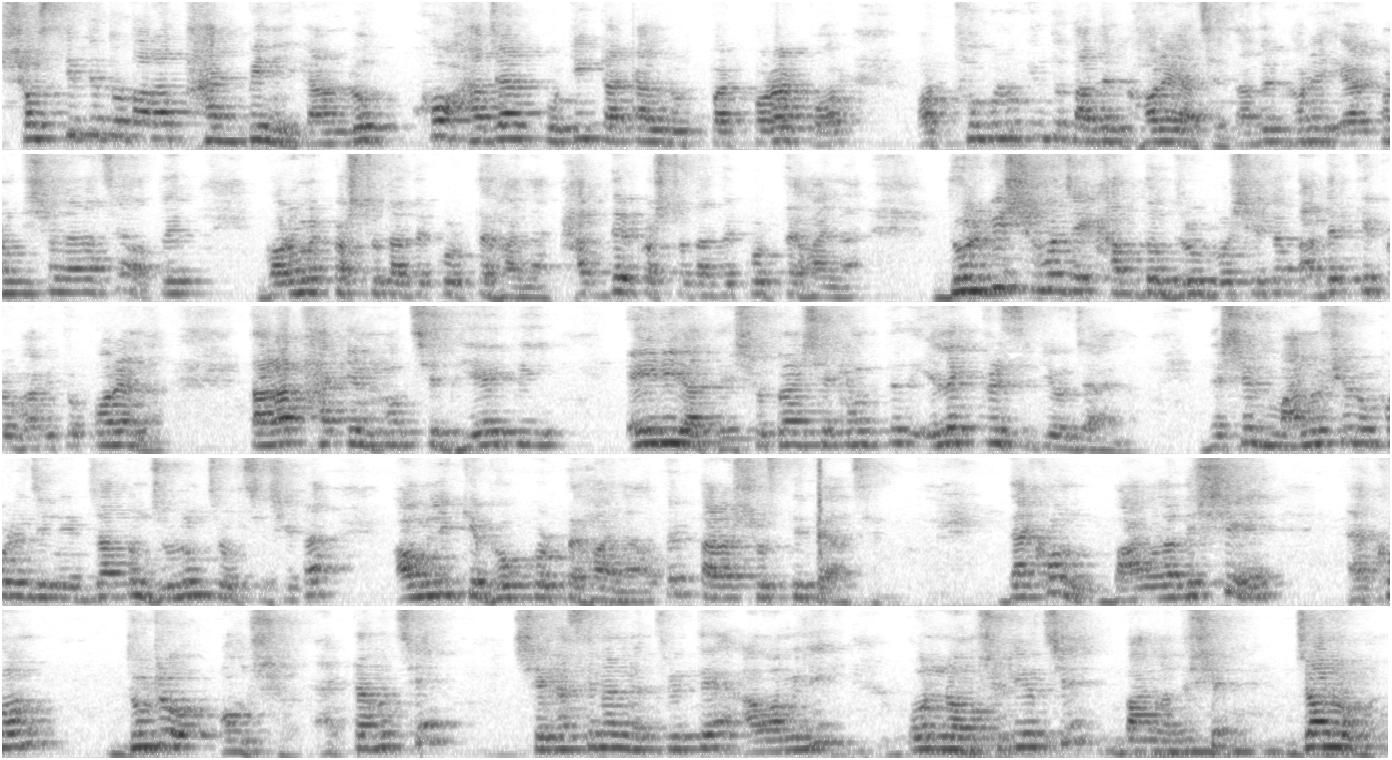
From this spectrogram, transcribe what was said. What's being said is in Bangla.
স্বস্তিতে তো তারা থাকবেনই, কারণ লক্ষ হাজার কোটি টাকা লুটপাট করার পর অর্থগুলো কিন্তু তাদের ঘরে আছে, তাদের ঘরে এয়ার কন্ডিশনার আছে, অতএব গরমের কষ্ট তাদের করতে হয় না, খাদ্যের কষ্ট তাদের করতে হয় না। দুর্বিষহ যে খাদ্য দ্রব্য সেটা তাদেরকে প্রভাবিত করে না। তারা থাকেন হচ্ছে ভিআইপি এরিয়াতে, সুতরাং সেখান থেকে ইলেকট্রিসিটিও যায় না। দেশের মানুষের উপরে যে নির্যাতন জুলুম চলছে, সেটা আওয়ামী লীগকে ভোগ করতে হয় না, অতএব তারা স্বস্তিতে আছে দেখুন, বাংলাদেশে এখন দুটো অংশ। একটা হচ্ছে শেখ হাসিনার নেতৃত্বে আওয়ামী লীগ, অন্য অংশটি হচ্ছে বাংলাদেশের জনগণ,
